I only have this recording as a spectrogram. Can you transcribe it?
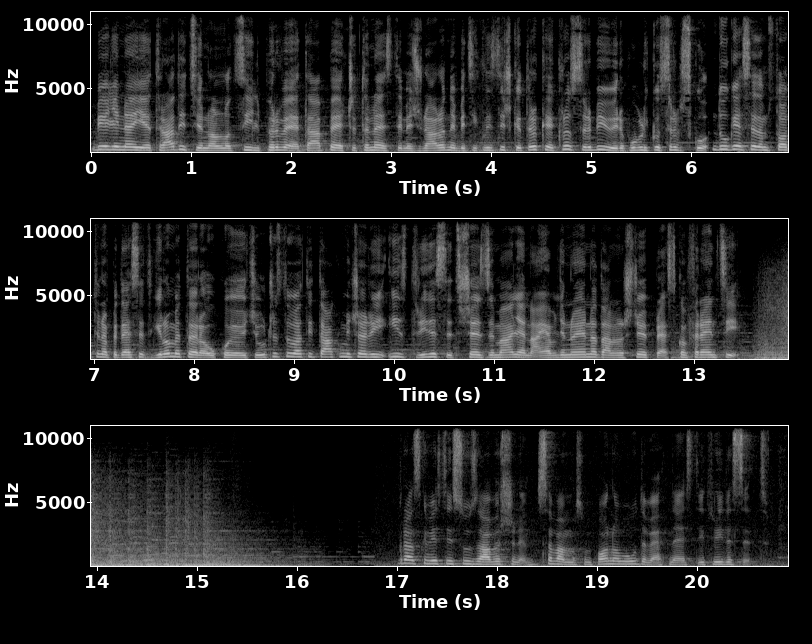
Bijeljina je tradicionalno cilj prve etape 14. međunarodne biciklističke trke kroz Srbiju i Republiku Srpsku, duge 750 km u kojoj će učestvovati takmičari iz 36 zemalja, najavljeno je na današnjoj preskonferenciji. Gradske vijesti su završene. Sa vama smo ponovo u 19.30.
